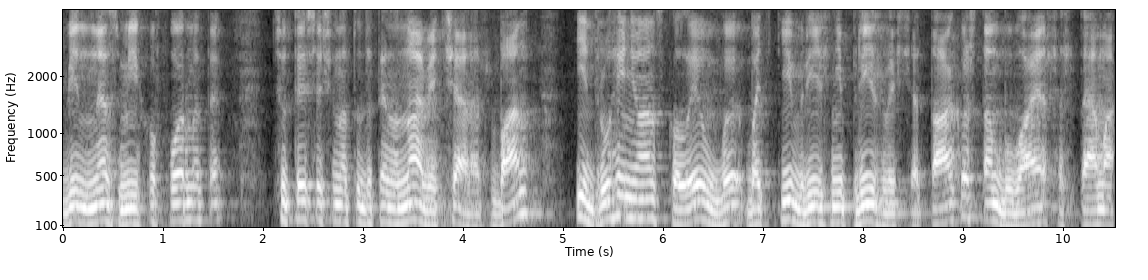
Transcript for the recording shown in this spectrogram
він не зміг оформити цю тисячу на ту дитину навіть через банк. І другий нюанс, коли в батьків різні прізвища. Також там буває система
